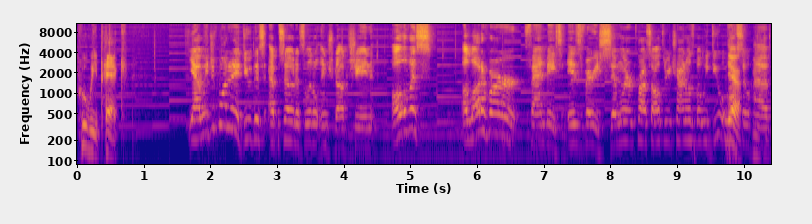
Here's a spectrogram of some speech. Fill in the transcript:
who we pick. Yeah, we just wanted to do this episode as a little introduction. All of us, a lot of our fan base is very similar across all three channels, but we do Yeah. also have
